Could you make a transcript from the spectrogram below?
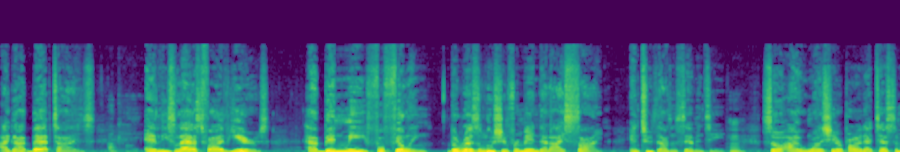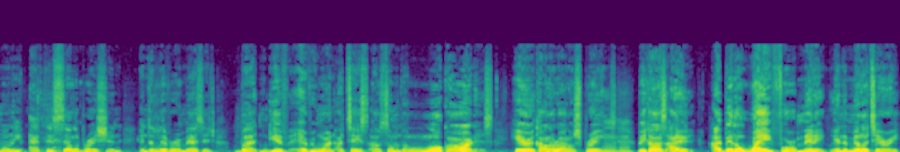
I got baptized. Okay. And these last five years have been me fulfilling the resolution for men that I signed in 2017. So I want to share part of that testimony at this celebration and deliver a message, but give everyone a taste of some of the local artists here in Colorado Springs mm-hmm. because I I've been away for a minute in the military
